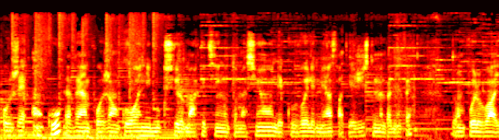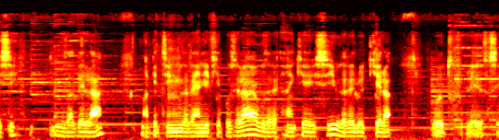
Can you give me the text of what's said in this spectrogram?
projet en cours. J'avais un projet en cours un e-book sur le marketing automation, découvrir les meilleures stratégies, c'était même pas bien fait. Donc vous pouvez le voir ici. Vous avez là, marketing, vous avez un livre qui est posé là, vous avez un qui est ici, vous avez l'autre qui est là c'est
